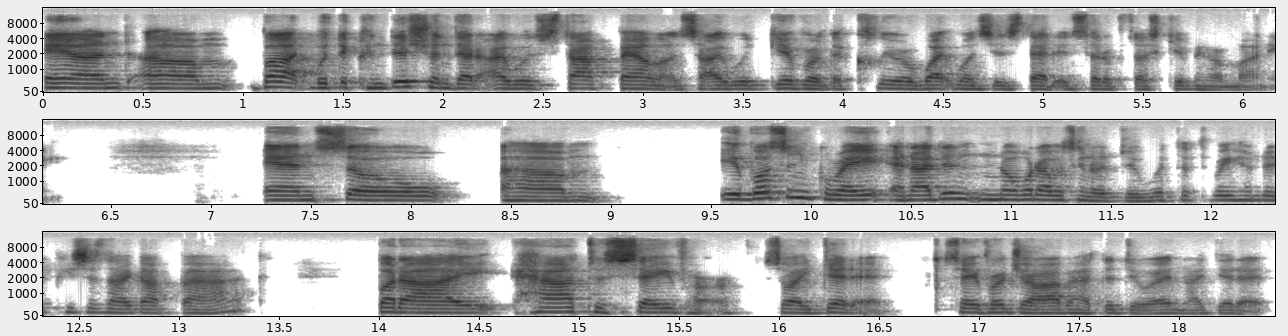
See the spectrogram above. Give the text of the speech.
And um, but with the condition that I would stock balance, I would give her the clear white ones instead, instead of just giving her money. And so um, it wasn't great and i didn't know what i was going to do with the 300 pieces i got back but I had to save her. So I did it, save her job. I had to do it and I did it.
